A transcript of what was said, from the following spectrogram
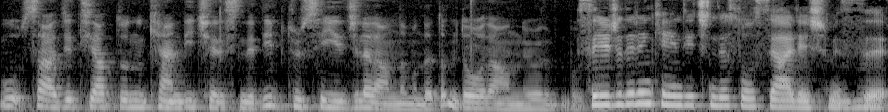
Bu sadece tiyatronun kendi içerisinde değil, bütün seyirciler anlamında değil mi? Doğru anlıyorum. Burada. Seyircilerin kendi içinde sosyalleşmesi, Hı-hı.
